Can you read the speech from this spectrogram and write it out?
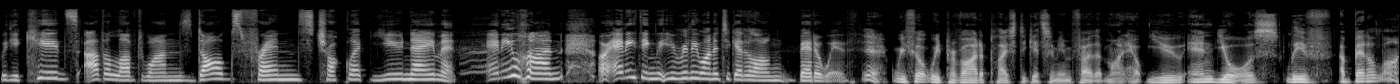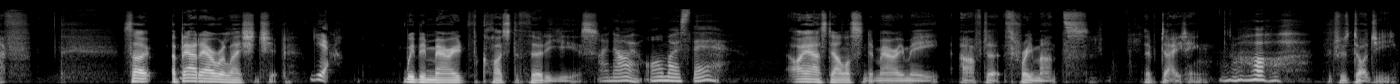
with your kids, other loved ones, dogs, friends, chocolate, you name it. Anyone or anything that you really wanted to get along better with. Yeah, we thought we'd provide a place to get some info that might help you and yours live a better life. So, about our relationship. Yeah, We've been married for close to 30 years. I know, almost there. I asked Alison to marry me after three months of dating, which was dodgy.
